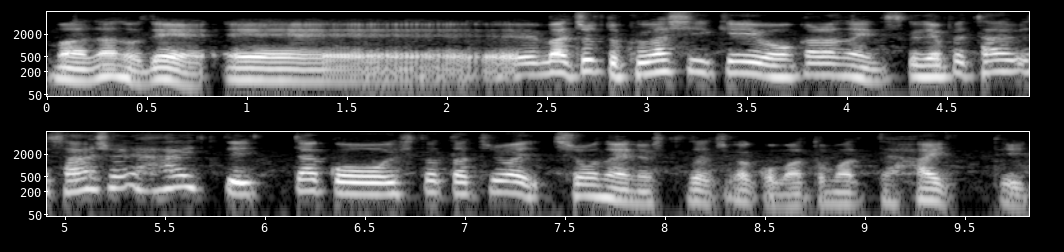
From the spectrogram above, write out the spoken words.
まあ、なので、えー、まあ、ちょっと詳しい経緯はわからないんですけど、やっぱり最初に入っていった、こう、人たちは、省内の人たちがこうまとまって入っていっ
